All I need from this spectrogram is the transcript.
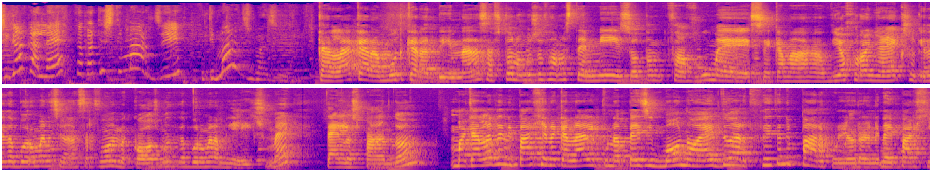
Σιγά καλέ, θα πατήσει τη Μάρτζη. Με τη Μάρτζη μαζί. Καλά καραμούτ καραντίνα. Αυτό νομίζω θα είμαστε εμείς όταν θα βγούμε σε κανένα δύο χρόνια έξω και δεν θα μπορούμε να συναναστραφούμε με κόσμο, δεν θα μπορούμε να μιλήσουμε. Τέλος πάντων, Μα καλά δεν υπάρχει ένα κανάλι που να παίζει μόνο ο Έντουαρτ. Θα ήταν πάρα πολύ ωραίο να υπάρχει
